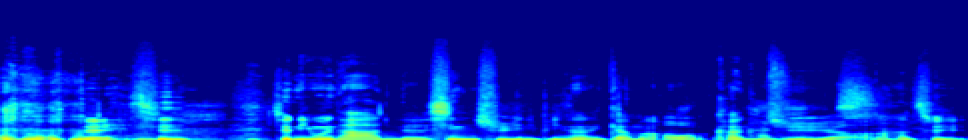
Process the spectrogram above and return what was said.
对，其实就你问他你的兴趣，你平常在干嘛？哦，看剧啊，所以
